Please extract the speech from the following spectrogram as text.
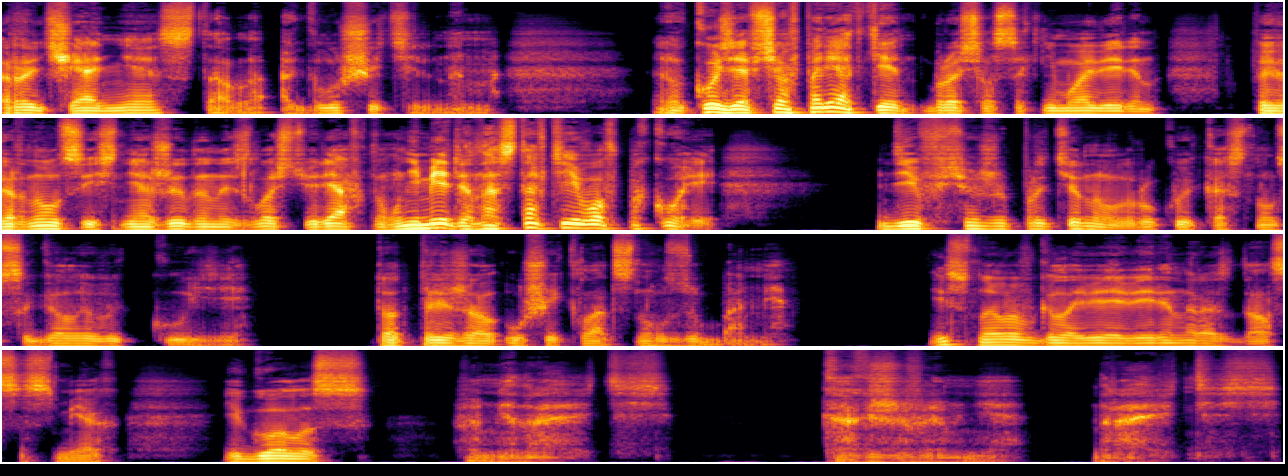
Рычание стало оглушительным. — Кузя, все в порядке, — бросился к нему Аверин. Повернулся и с неожиданной злостью рявкнул. — Немедленно оставьте его в покое! — Див все же протянул руку и коснулся головы Кузи. Тот прижал уши и клацнул зубами. И снова в голове Аверина раздался смех и голос «Вы мне нравитесь! Как же вы мне нравитесь!»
